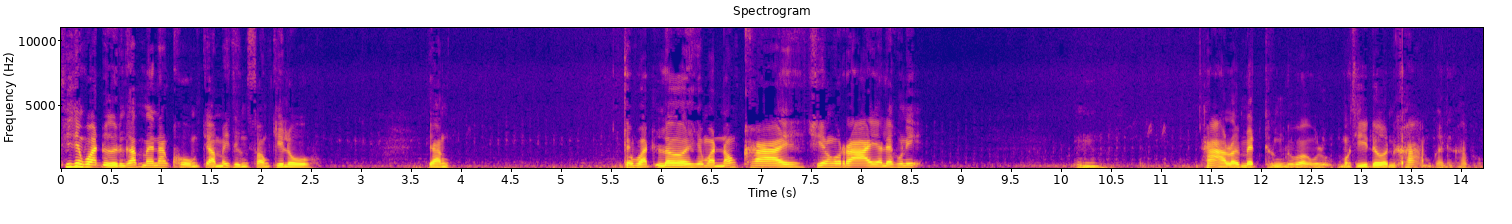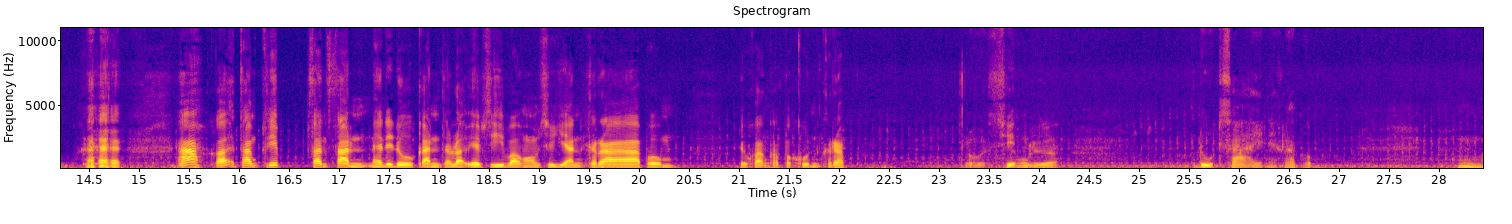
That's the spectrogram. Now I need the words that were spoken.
ที่จังหวัดอื่นครับแม่น้ำโขงจะไม่ถึงสองกิโลอย่าง จังหวัดเลยจังหวัดน้องคาย เชียงรายอะไรพวกนี้ห้าร้อยเมตรถึงหรือเปล่าบางทีเดินข้ามกันนะครับผมอะก็ทำคลิปสั้น ๆ ให้ได้ดูกันสำหรับ FC บาวหอมสุยันครับผม ด้วยความขอบพระคุณครับโอ้เสียงเรือ ดูดทรายนะครับผมอืม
